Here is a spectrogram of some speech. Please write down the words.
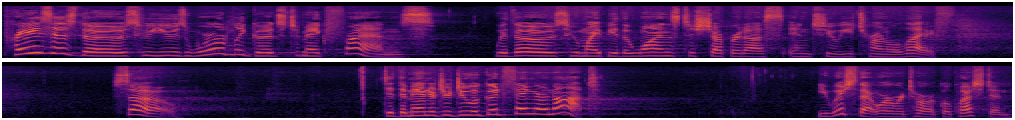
praises those who use worldly goods to make friends with those who might be the ones to shepherd us into eternal life. So, did the manager do a good thing or not? You wish that were a rhetorical question.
